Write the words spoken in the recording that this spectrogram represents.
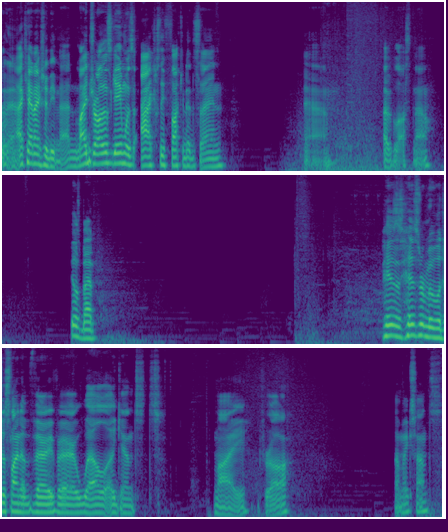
Okay, I can't actually be mad. My draw this game was actually fucking insane. Yeah. I've lost now. Feels bad. His his removal just lined up very, very well against my draw. That makes sense.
